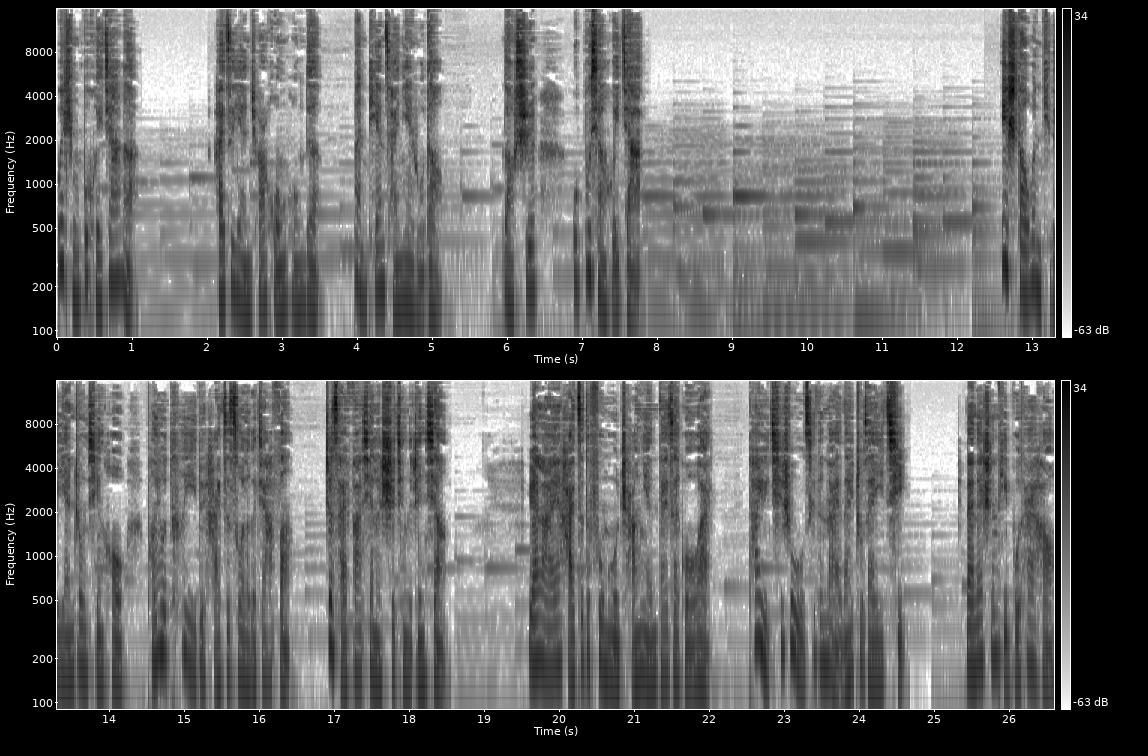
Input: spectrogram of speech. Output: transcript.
为什么不回家呢？”孩子眼圈红红的，半天才嗫嚅道：“老师，我不想回家。”意识到问题的严重性后，朋友特意对孩子做了个家访，这才发现了事情的真相。原来孩子的父母常年待在国外，他与七十五岁的奶奶住在一起。奶奶身体不太好，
